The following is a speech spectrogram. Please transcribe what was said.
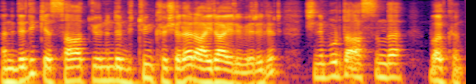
hani dedik ya saat yönünde bütün köşeler ayrı ayrı verilir. Şimdi burada aslında bakın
